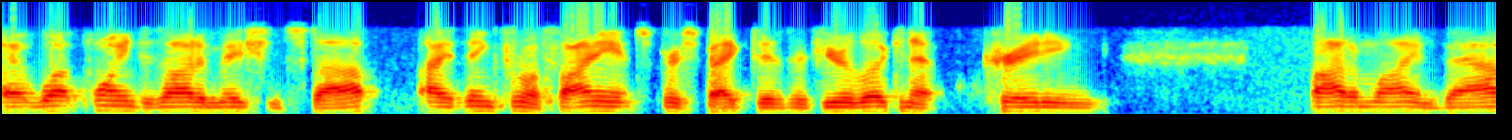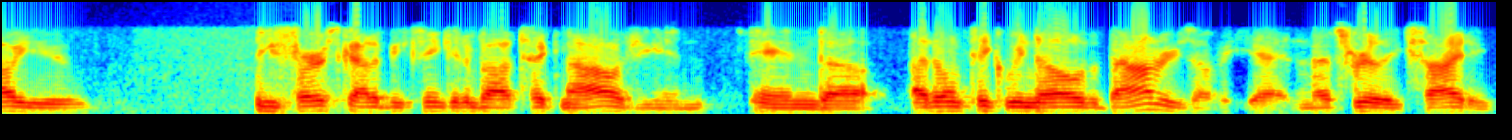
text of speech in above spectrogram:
at what point does automation stop? I think from a finance perspective, if you're looking at creating bottom line value, you first got to be thinking about technology and and uh, I don't think we know the boundaries of it yet, and that's really exciting.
